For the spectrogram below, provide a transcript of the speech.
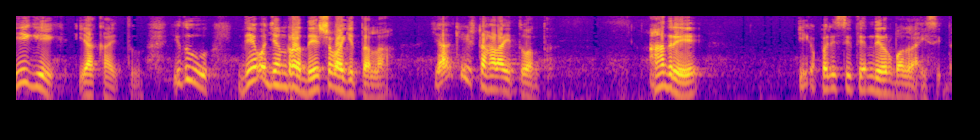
ಹೀಗೆ, ಯಾಕಾಯಿತು? ಇದು ದೇವಜನರ ದೇಶವಾಗಿತ್ತಲ್ಲ, ಯಾಕೆ ಇಷ್ಟು ಹಾಳಾಯಿತು ಅಂತ? ಆದರೆ ಈಗ ಪರಿಸ್ಥಿತಿಯನ್ನು ದೇವರು ಬದಲಾಯಿಸಿದ್ದ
